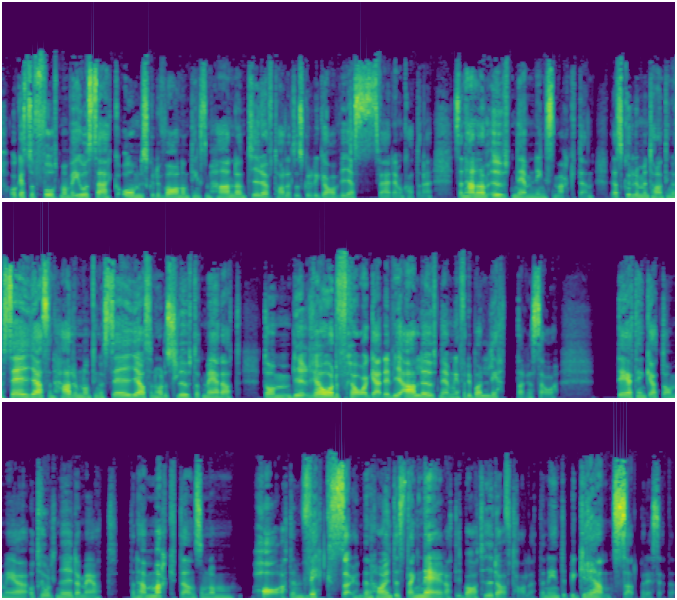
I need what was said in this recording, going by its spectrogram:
och att så fort man var osäker om det skulle vara någonting som handlade om tidavtalet så skulle det gå via Sverigedemokraterna. Sen handlade det om utnämningsmakten. Där skulle de inte ha någonting att säga, sen hade de någonting att säga och sen har det slutat med att de blir rådfrågade vid alla utnämningar för det är bara lättare så. Det tänker jag att de är otroligt nöjda med att den här makten som de har, att den växer. Den har inte stagnerat i bara tidavtalet. Den är inte begränsad på det sättet.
